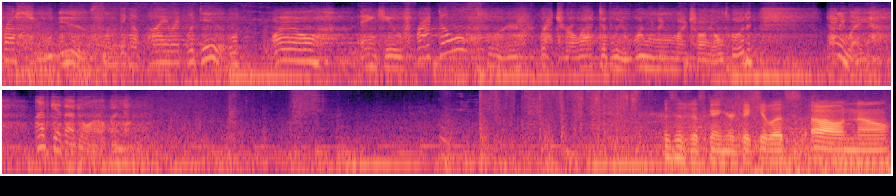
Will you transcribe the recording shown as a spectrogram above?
Poisoning someone who trusts you is. Something a pirate would do. Well, Thank you, Fractals, for retroactively ruining my childhood. Anyway, Let's get that door open. This is just getting ridiculous. Oh no.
